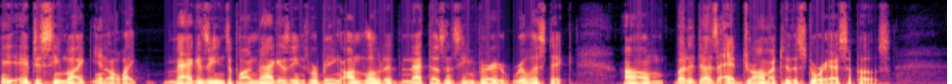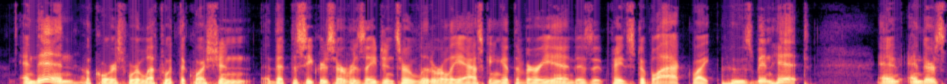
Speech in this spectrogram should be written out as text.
it, it just seemed like you know, like magazines upon magazines were being unloaded, and that doesn't seem very realistic. Um, but it does add drama to the story, I suppose. And then, of course, we're left with the question that the Secret Service agents are literally asking at the very end as it fades to black, like, who's been hit? And and there's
